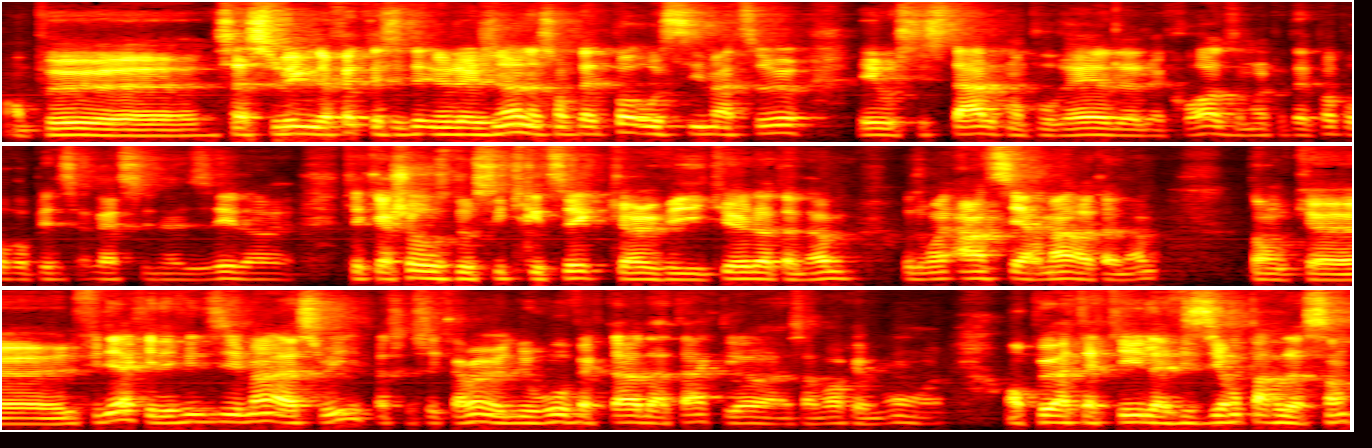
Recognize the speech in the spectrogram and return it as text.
on peut, euh, ça souligne le fait que ces technologies-là ne sont peut-être pas aussi matures et aussi stables qu'on pourrait le, croire, du moins peut-être pas pour opérationnaliser quelque chose d'aussi critique qu'un véhicule autonome, ou du moins entièrement autonome. Donc, euh, une filière qui est définitivement à suivre parce que c'est quand même un nouveau vecteur d'attaque, là, à savoir que bon, on peut attaquer la vision par le son.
